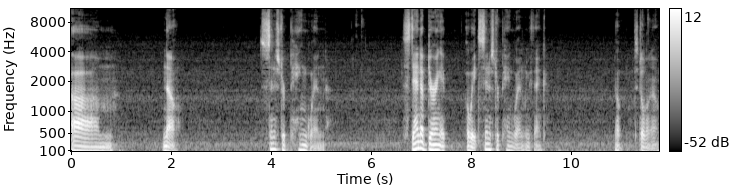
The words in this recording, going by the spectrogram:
Um, no. Sinister Penguin. Stand up during a. Oh, wait. Sinister Penguin. Let me think. Nope. Still don't know.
